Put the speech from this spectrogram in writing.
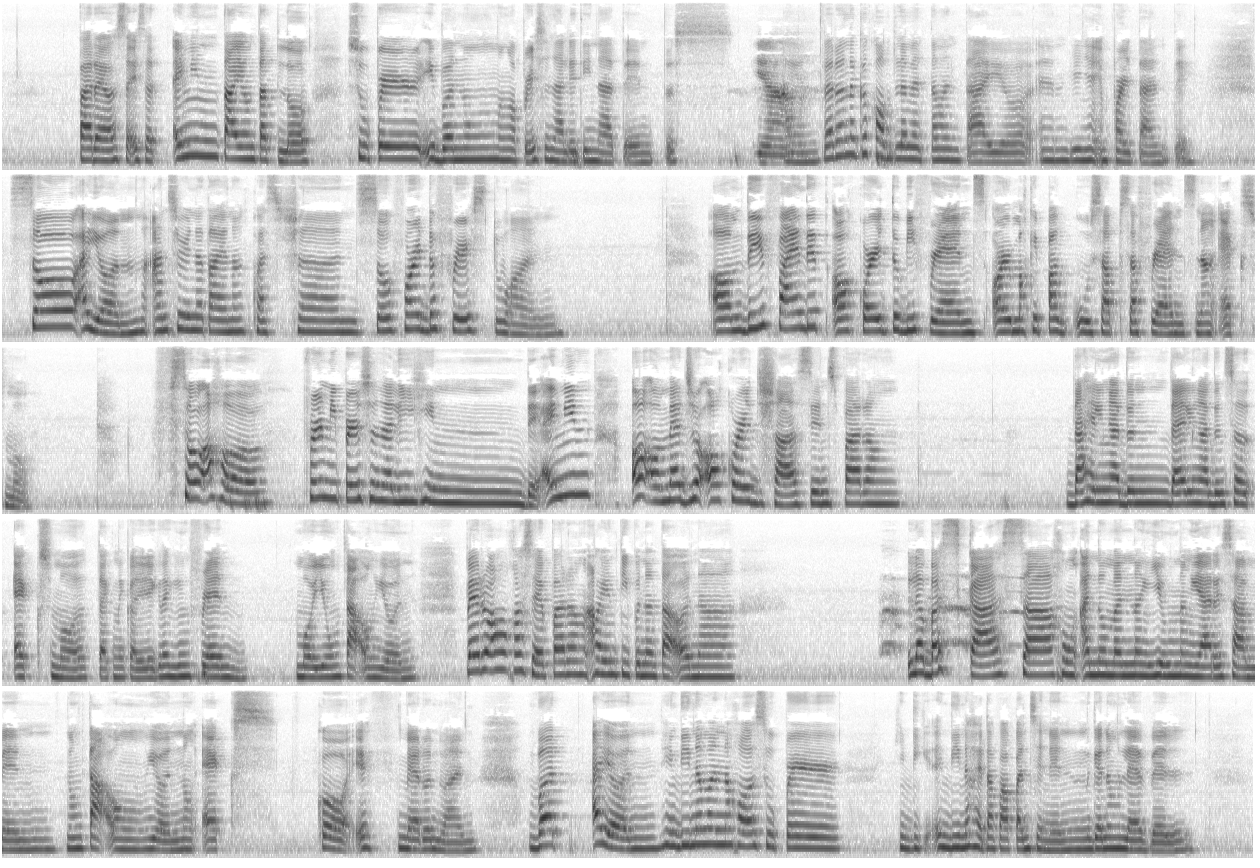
pareho sa isa't, I mean, tayong tatlo, super iba nung mga personality natin. Tapos, Yeah. Ayun. Pero nagka-compliment naman tayo and yun yung importante. So, ayun. Answer na tayo ng question. So, for the first one, um, do you find it awkward to be friends or makipag-usap sa friends ng ex mo? So, ako, for me personally, hindi. I mean, oo, medyo awkward siya since parang dahil nga dun, dahil nga dun sa ex mo, technically, like, naging friend mo yung taong yon Pero ako kasi, parang ako yung tipo ng tao na labas ka sa kung ano man nang yung nangyari sa amin nung taong yon nung ex ko, if meron man. But, ayun, hindi naman ako super, hindi, hindi na kita papansinin, ganong level.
